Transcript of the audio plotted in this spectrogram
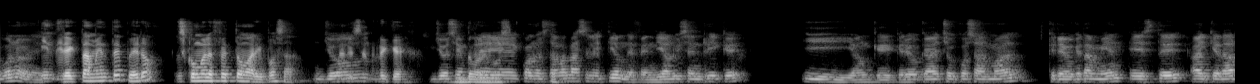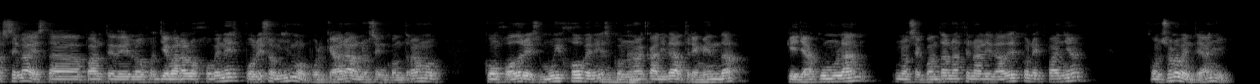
bueno, eh, Indirectamente, pero es como el efecto mariposa yo, Luis Enrique. yo siempre cuando estaba en la selección defendía a Luis Enrique y aunque creo que ha hecho cosas mal, creo que también este hay que dársela, esta parte de los, llevar a los jóvenes por eso mismo, porque ahora nos encontramos con jugadores muy jóvenes, con una calidad tremenda, que ya acumulan no sé cuántas nacionalidades con España con solo 20 años.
